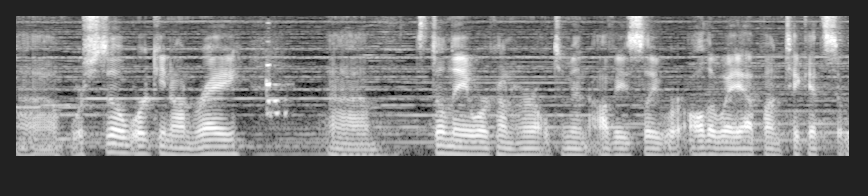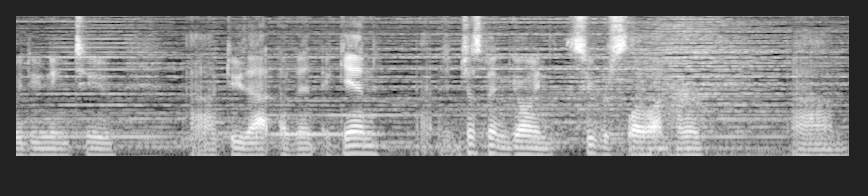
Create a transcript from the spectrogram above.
uh, we're still working on Rey. Um, still need to work on her ultimate. Obviously, we're all the way up on tickets, so we do need to uh, do that event again. Uh, just been going super slow on her. Um,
